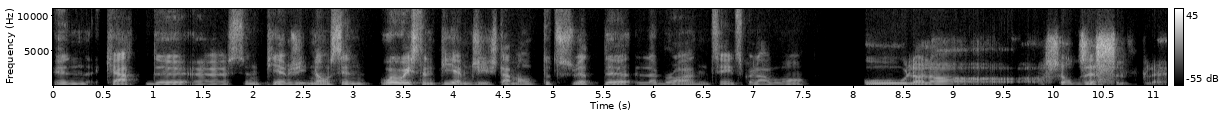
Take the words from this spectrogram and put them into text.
une carte de. euh, c'est une PMG. Non, c'est une. Oui, oui, c'est une PMG. Je te la montre tout de suite de LeBron. Tiens, tu peux la voir. Oh là là, sur 10, s'il vous plaît.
